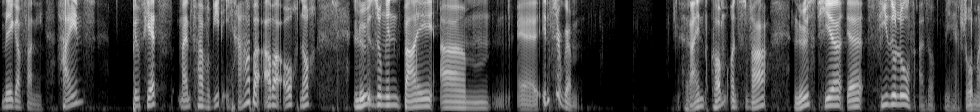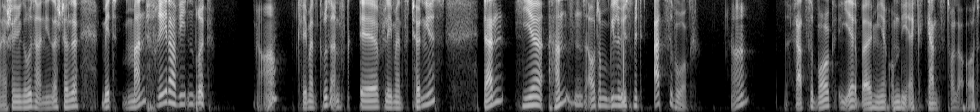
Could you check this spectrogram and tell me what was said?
mega funny. Heinz, bis jetzt mein Favorit. Ich habe aber auch noch Lösungen bei ähm, äh, Instagram reinbekommen. Und zwar löst hier der Fisolov, also Michael Strohmeier, schöne Grüße an dieser Stelle, mit Manfreda Wiedenbrück. Ja, Clemens, Grüße an äh, Clemens Tönnies. Dann hier Hansens Automobil löst mit Atzeburg. Ja, Ratzeburg, hier bei mir um die Ecke, ganz toller Ort.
